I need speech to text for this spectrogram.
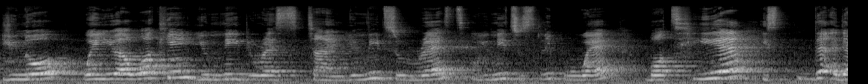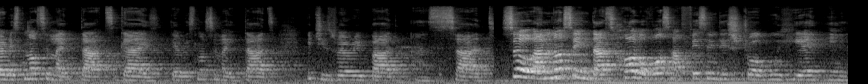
you know when you are working you need rest time you need to rest you need to sleep well but here is there, there is nothing like that guys there is nothing like that which is very bad and sad so i'm not saying that all of us are facing this struggle here in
